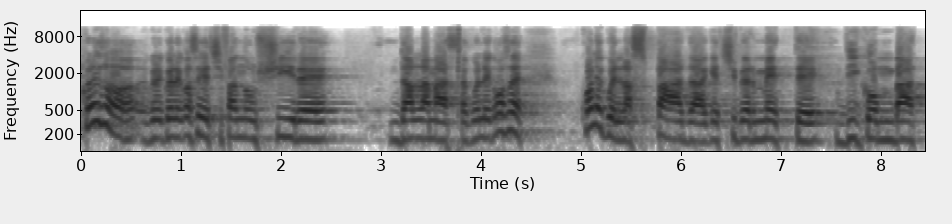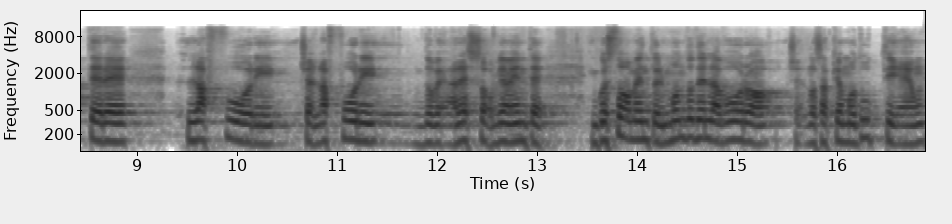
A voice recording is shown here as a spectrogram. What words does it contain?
Quali sono quelle cose che ci fanno uscire dalla massa? Quelle cose, qual è quella spada che ci permette di combattere là fuori, cioè là fuori dove adesso ovviamente in questo momento il mondo del lavoro, cioè, lo sappiamo tutti, è, un,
